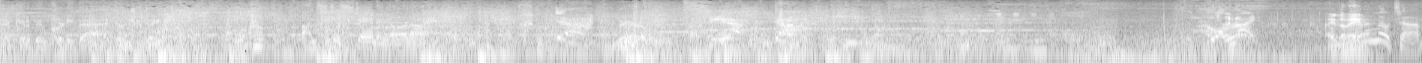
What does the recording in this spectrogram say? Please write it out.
That could have been pretty bad, don't you think? I'm still standing, aren't I? Yeah. Barely. All right. Ha ido Done bien. in no time.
